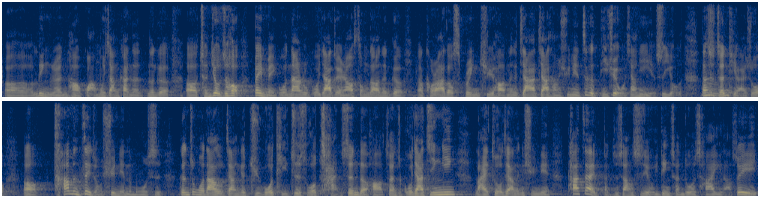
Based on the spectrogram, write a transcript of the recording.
呃令人哈刮目相看的那个呃成就之后，被美国纳入国家队，然后送到那个呃 Colorado Spring 去哈那个加加强训练，这个的确我相信也是有的。但是整体来说，呃，他们这种训练的模式跟中国大陆这样一个举国体制所产生的哈算是国家精英来做这样的一个训练，它在本质上是有一定程度的差异的。所以，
